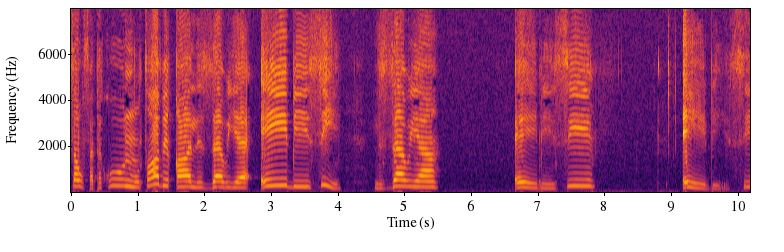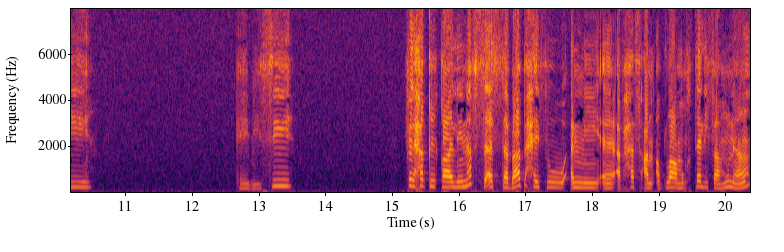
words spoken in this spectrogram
سوف تكون مطابقة للزاوية ABC للزاوية ABC ABC ABC في الحقيقة لنفس السبب حيث أني آه، أبحث عن أضلاع مختلفة هنا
